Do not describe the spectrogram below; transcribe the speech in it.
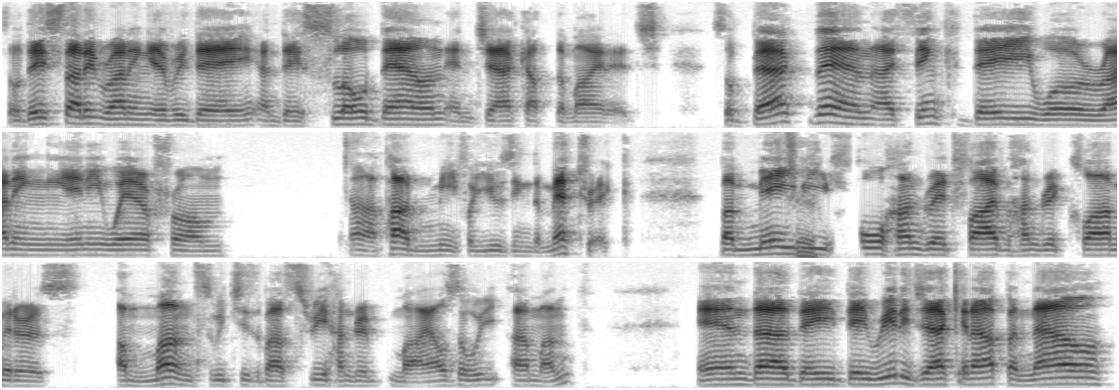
So they started running every day and they slowed down and jack up the mileage. So back then i think they were running anywhere from uh, pardon me for using the metric but maybe sure. 400 500 kilometers a month, which is about 300 miles a, week, a month. and uh, they they really jack it up, and now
